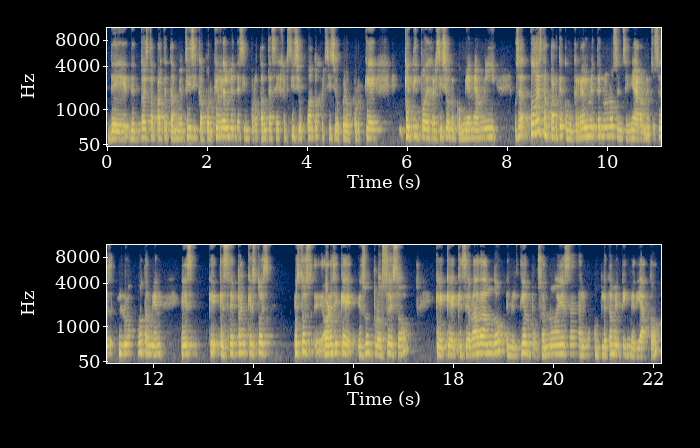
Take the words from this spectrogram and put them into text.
de, de, toda esta parte también física, por qué realmente es importante hacer ejercicio, cuánto ejercicio, pero por qué, qué tipo de ejercicio me conviene a mí, o sea, toda esta parte como que realmente no nos enseñaron. Entonces, luego también es que, sepan que esto es, esto es, eh, ahora sí que es un proceso que, se va dando en el tiempo, o sea, no es algo completamente inmediato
